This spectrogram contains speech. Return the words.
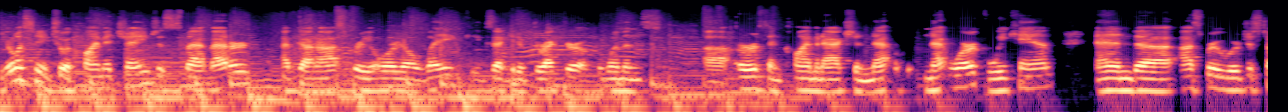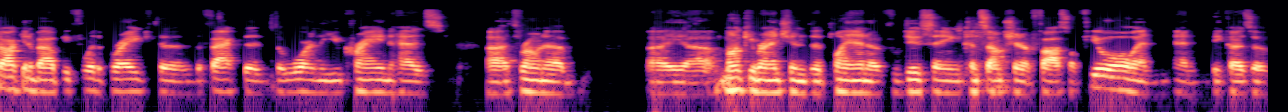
You're listening to a climate change. This is Matt Matern. I've got Osprey Orielle Lake, Executive Director of the Women's uh, Earth and Climate Action Net- Network, WECAN. And uh, Osprey, we were just talking about before the break the, the fact that the war in the Ukraine has uh, thrown a, a uh, monkey wrench in the plan of reducing consumption of fossil fuel, and, and because of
